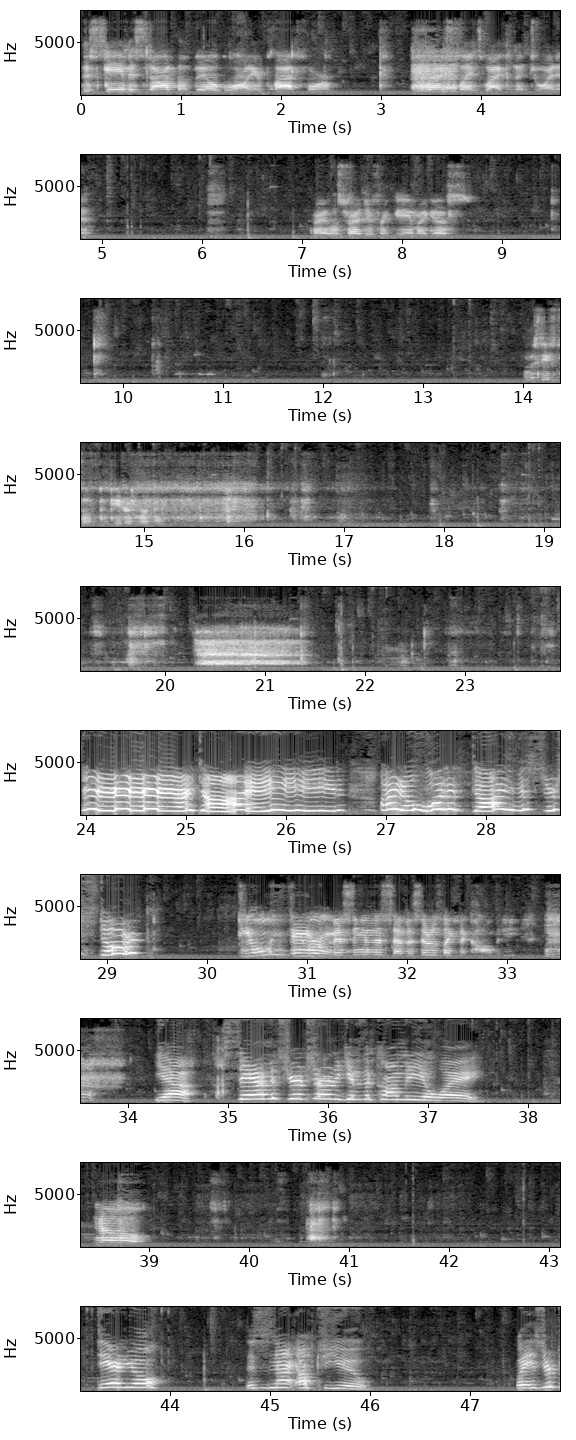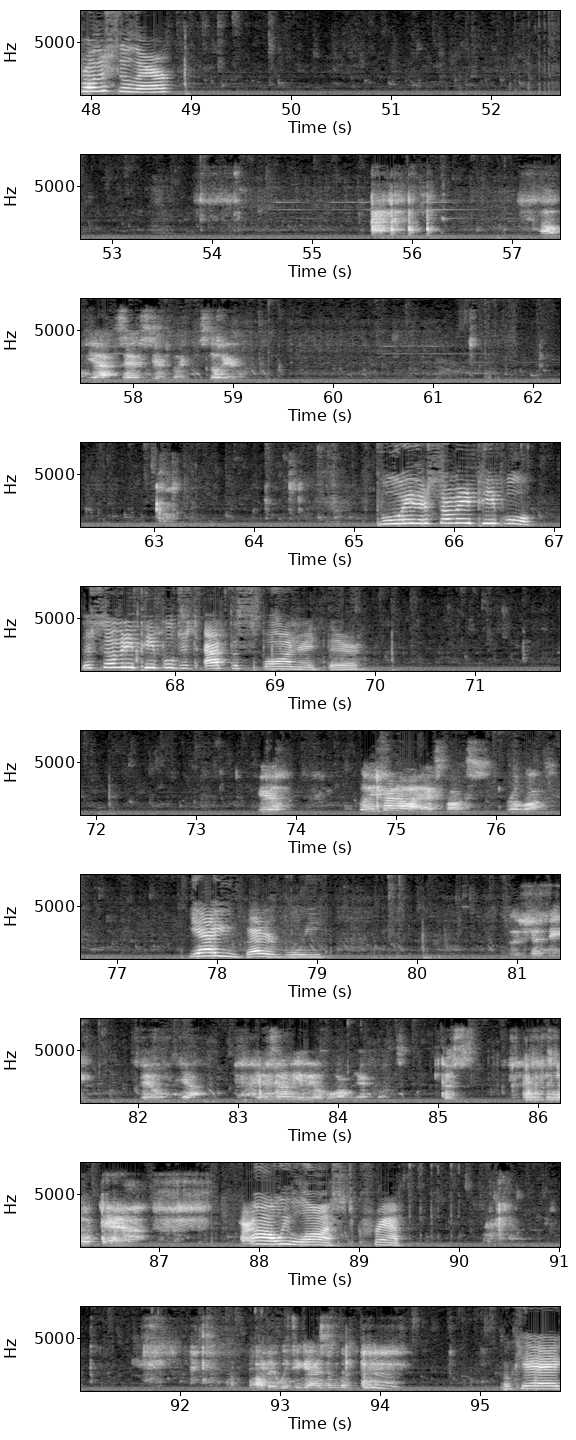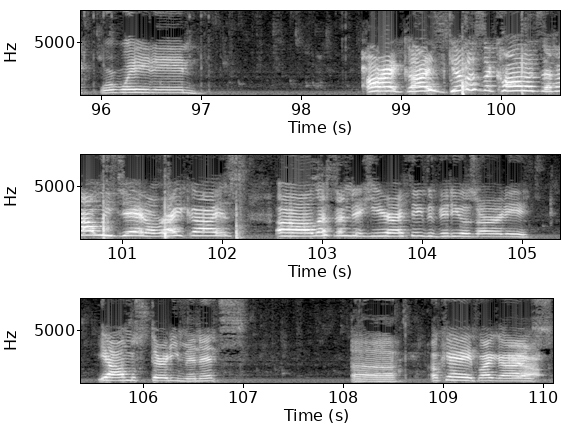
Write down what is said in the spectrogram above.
This game is not available on your platform. That explains why I couldn't join it. Alright, let's try a different game, I guess. Let me see if the computer's working. I died. I don't want to die, Mr. Stark. The only thing we're missing in this episode is like the comedy. Yeah. Sam, it's your turn to give the comedy away. no. Daniel, this is not up to you. Wait, is your brother still there? Oh, yeah, Sam's here. Still here. Boy, there's so many people. There's so many people just at the spawn right there. Here, let me try it on my Xbox, Roblox. Yeah, you better, boy. So it should be available. Yeah. It's gonna be available on the Xbox. There's no data. Oh, we lost. Crap. I'll be with you guys in the. Okay, we're waiting. Alright, guys, give us the comments of how we did, alright, guys? Uh, let's end it here. I think the video's already, yeah, almost 30 minutes. Uh, okay, bye, guys.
